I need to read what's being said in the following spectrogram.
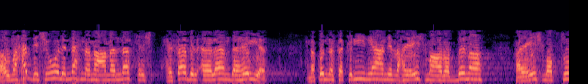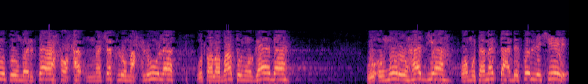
أو محدش يقول إن إحنا ما عملناش حساب الآلام دهيت إحنا كنا فاكرين يعني اللي هيعيش مع ربنا هيعيش مبسوط ومرتاح ومشاكله محلولة وطلباته مجابة. وأموره هادية ومتمتع بكل شيء.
